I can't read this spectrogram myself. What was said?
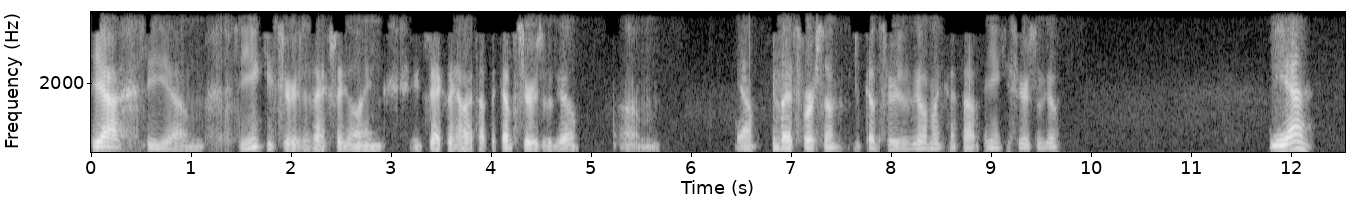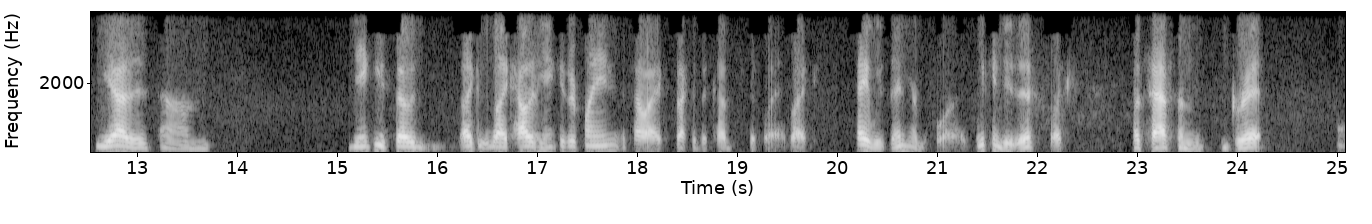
Yeah, the um the Yankee series is actually going exactly how I thought the Cubs series would go. Um yeah. And vice versa. The Cubs series would go like I thought the Yankee series would go. Yeah, yeah. It, um, Yankees. So like like how the Yankees are playing is how I expected the Cubs to play. Like, hey, we've been here before. Like, we can do this. Like, let's have some grit. Um,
